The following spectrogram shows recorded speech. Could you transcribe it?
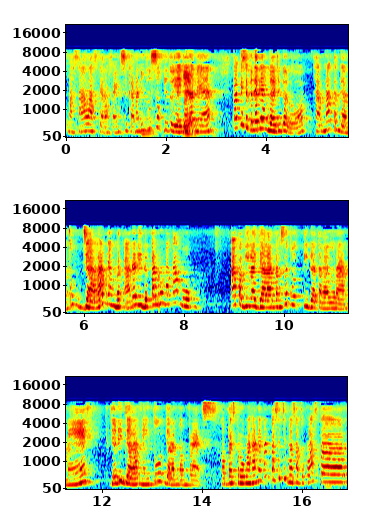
masalah secara feng shui karena Hmm. ditusuk gitu ya Iya. ibaratnya. ya. Tapi sebenarnya enggak juga loh, karena tergantung jalan yang berada di depan rumah kamu. Apabila jalan tersebut tidak terlalu rame, jadi jalannya itu jalan kompleks. Kompleks perumahannya kan pasti cuma satu klaster,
